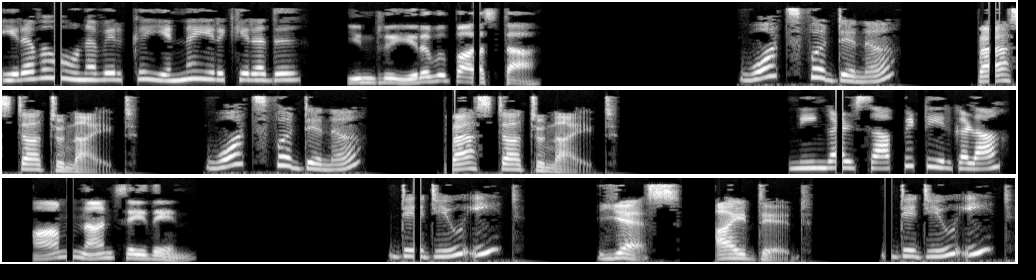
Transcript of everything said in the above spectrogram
இரவு உணவிற்கு என்ன இருக்கிறது இன்று இரவு pasta What's for dinner? Pasta tonight. What's for dinner? Pasta tonight. நீங்கள் சாப்பிட்டீர்களா ஆம் நான் செய்தேன் Did you eat? Yes, I did. Did you eat?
